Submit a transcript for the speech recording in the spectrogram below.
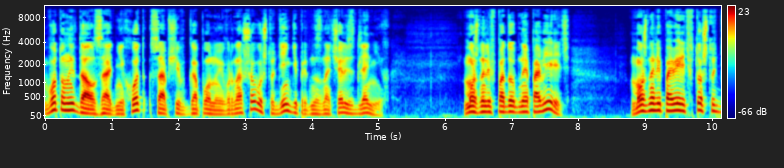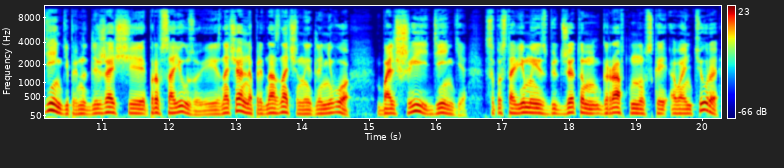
вот он и дал задний ход, сообщив Гапону и Варнашову, что деньги предназначались для них – можно ли в подобное поверить? Можно ли поверить в то, что деньги, принадлежащие профсоюзу и изначально предназначенные для него, большие деньги, сопоставимые с бюджетом графтоновской авантюры,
